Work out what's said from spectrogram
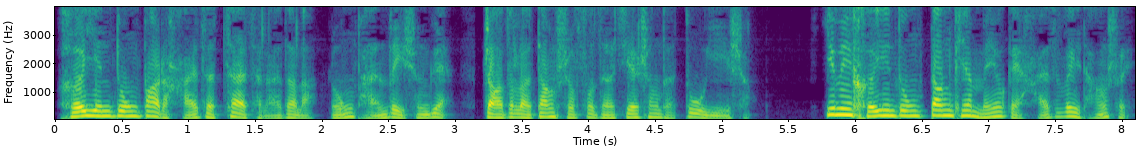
何银东抱着孩子再次来到了龙盘卫生院，找到了当时负责接生的杜医生。因为何银东当天没有给孩子喂糖水，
